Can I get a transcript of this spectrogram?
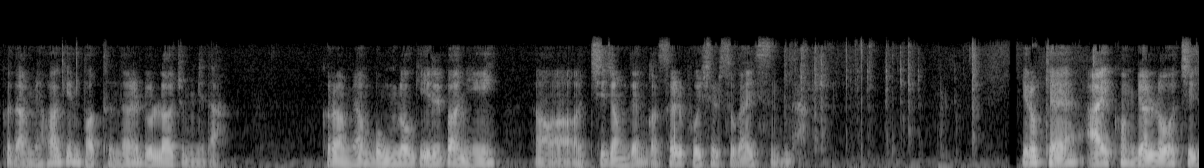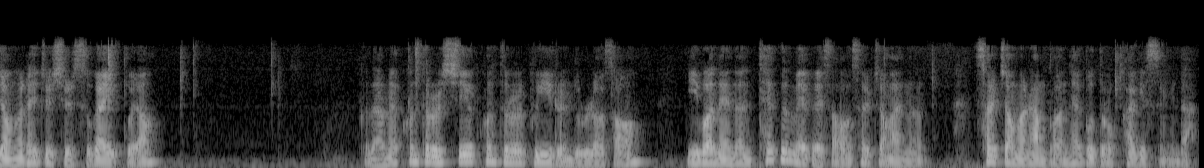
그 다음에 확인 버튼을 눌러줍니다. 그러면 목록 1번이 어, 지정된 것을 보실 수가 있습니다. 이렇게 아이콘별로 지정을 해 주실 수가 있고요. 그 다음에 컨트롤 C, 컨트롤 V를 눌러서 이번에는 태그 맵에서 설정하는 설정을 한번 해보도록 하겠습니다.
